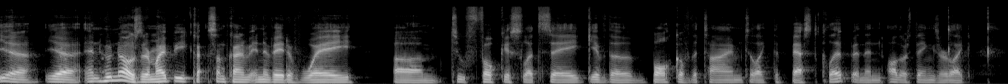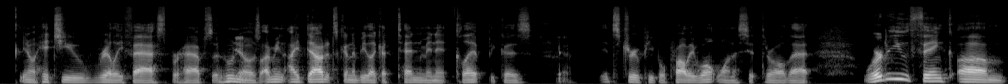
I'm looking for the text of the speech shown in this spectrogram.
Yeah, yeah, and who knows? There might be some kind of innovative way um, to focus, let's say, give the bulk of the time to like the best clip, and then other things are like you know, hit you really fast, perhaps. So who yeah. knows? I mean, I doubt it's going to be like a 10 minute clip because yeah. it's true. People probably won't want to sit through all that. Where do you think, um,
